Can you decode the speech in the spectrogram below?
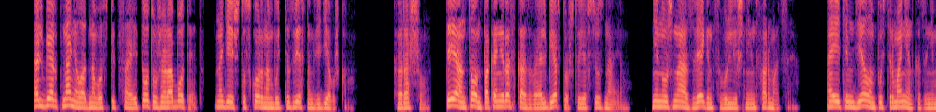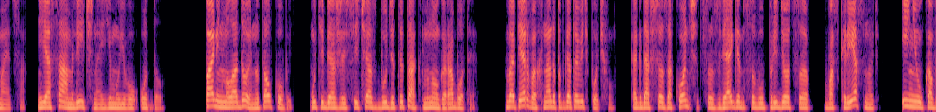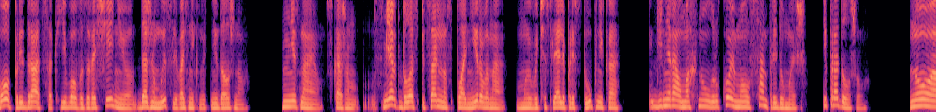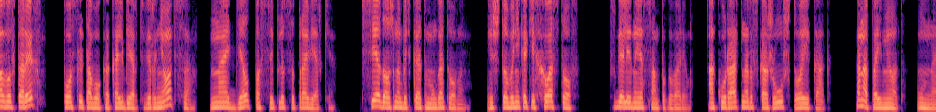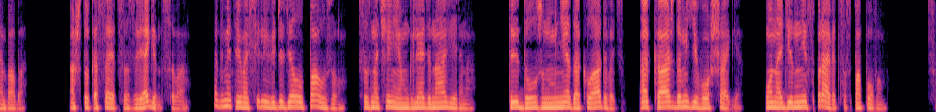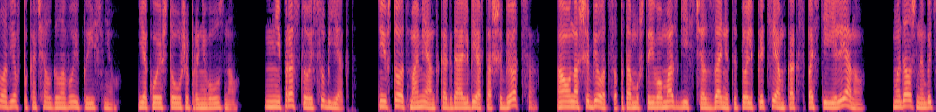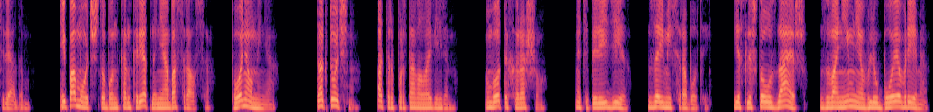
Альберт нанял одного спеца, и тот уже работает. Надеюсь, что скоро нам будет известно, где девушка». «Хорошо. Ты, Антон, пока не рассказывай Альберту, что я все знаю. Не нужна Звягинцеву лишняя информация. А этим делом пусть Романенко занимается. Я сам лично ему его отдал. Парень молодой, но толковый. У тебя же сейчас будет и так много работы. Во-первых, надо подготовить почву. Когда все закончится, Звягинцеву придется воскреснуть, и ни у кого придраться к его возвращению даже мысли возникнуть не должно. Не знаю, скажем, смерть была специально спланирована, мы вычисляли преступника. Генерал махнул рукой, мол, сам придумаешь, и продолжил. Ну, а во-вторых, после того, как Альберт вернется, на отдел посыплются проверки. Все должны быть к этому готовы. И чтобы никаких хвостов. С Галиной я сам поговорю. Аккуратно расскажу, что и как. Она поймет, умная баба. А что касается Звягинцева... Дмитрий Васильевич сделал паузу, со значением глядя на Аверина. «Ты должен мне докладывать о каждом его шаге. Он один не справится с Поповым». Соловьев покачал головой и пояснил. «Я кое-что уже про него узнал. Непростой субъект. И в тот момент, когда Альберт ошибется, а он ошибется, потому что его мозги сейчас заняты только тем, как спасти Елену, мы должны быть рядом. И помочь, чтобы он конкретно не обосрался. Понял меня? Так точно, отрапортовал Аверин. Вот и хорошо. А теперь иди, займись работой. Если что узнаешь, звони мне в любое время.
